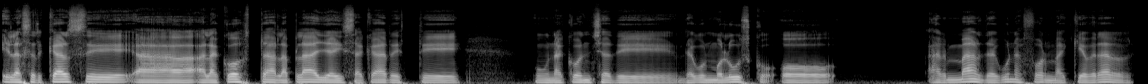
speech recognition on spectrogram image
el acercarse a, la costa, a la playa y sacar este una concha de, algún molusco o armar de alguna forma, quebrar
